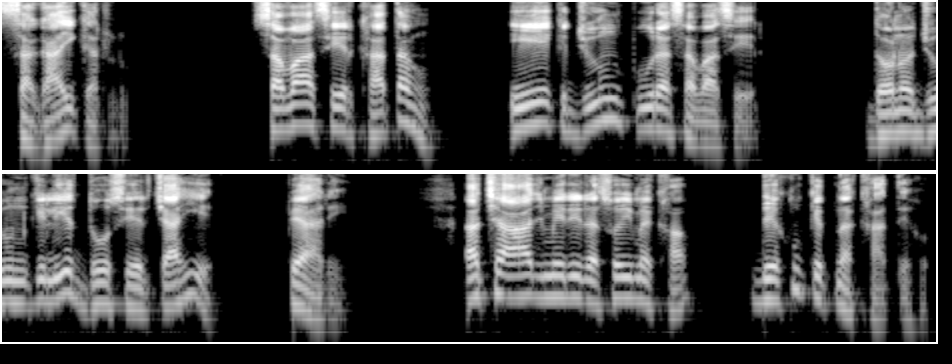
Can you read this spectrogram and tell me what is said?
सगाई कर लू। सवा शेर खाता हूँ, एक जून पूरा सवा शेर। दोनों जून के लिए दो शेर चाहिए, प्यारी। अच्छा आज मेरी रसोई में खाओ। देखूँ कितना खाते हो।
